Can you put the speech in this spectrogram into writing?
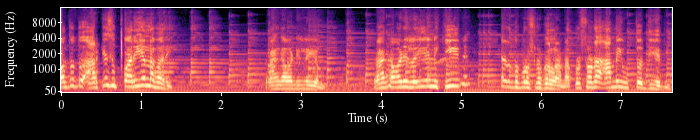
অন্তত আর কিছু পারিয়ে না পারি রাঙ্গামাটি লইয়াম রাঙ্গামাটি লইয়া নি কি এটা তো প্রশ্ন করলাম না। প্রশ্নটা আমি উত্তর দিয়ে দিই।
